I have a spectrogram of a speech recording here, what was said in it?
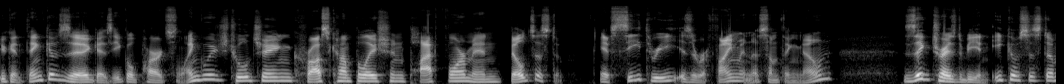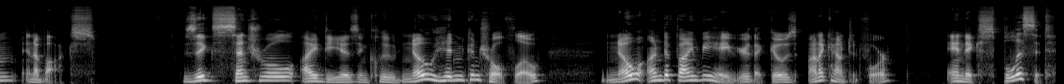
You can think of Zig as equal parts language, toolchain, cross compilation, platform, and build system. If C3 is a refinement of something known, Zig tries to be an ecosystem in a box. Zig's central ideas include no hidden control flow, no undefined behavior that goes unaccounted for, and explicit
